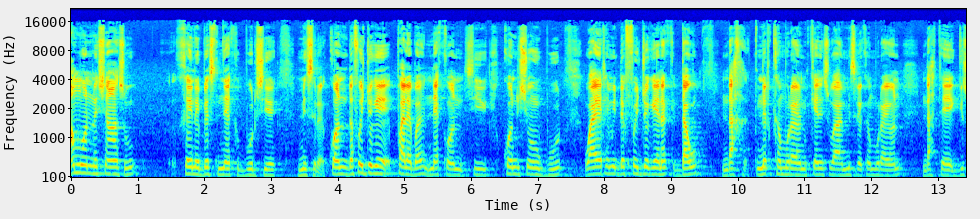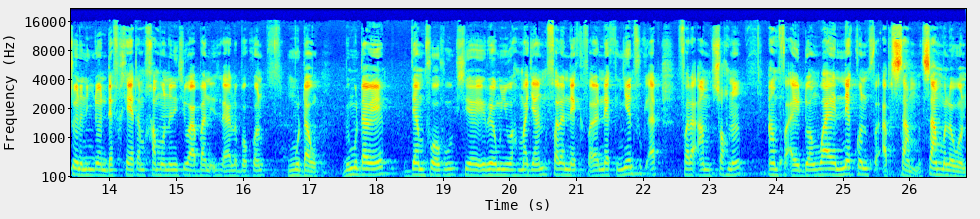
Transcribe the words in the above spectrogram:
amoon na chance su xëy na bés nekk boursier Misra kon dafa jógee palais ba nekkoon ci condition buur waaye tamit dafa jógee nag daw ndax net ka mu rayoon kenn si waa Misra ka mu rayoon ndaxte gisoon na ni ñu doon def xeetam xamoon na ni si waa ban Israël la bokkoon mu daw bi mu dawee dem foofu si réew mu ñuy wax Madiane fa la nekk fa la nekk ñeent fukki at fa la am soxna am fa ay doom waaye nekkoon fa ab sàmm sàmm la woon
